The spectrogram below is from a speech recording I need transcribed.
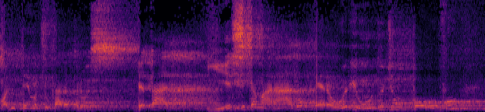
Olha o tema que o cara trouxe. Detalhe, e esse camarada era oriundo de um povo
